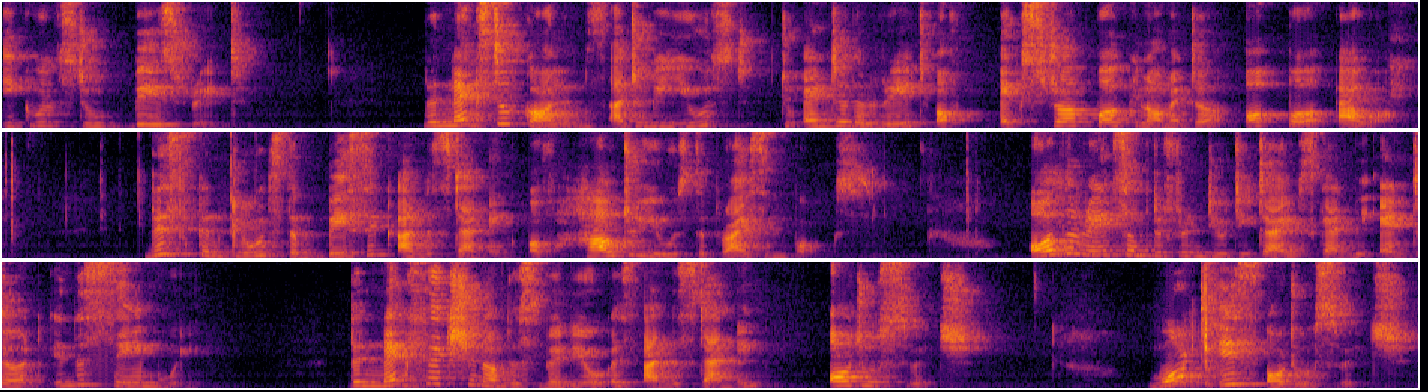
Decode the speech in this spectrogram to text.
equals to base rate. The next two columns are to be used to enter the rate of extra per kilometer or per hour. This concludes the basic understanding of how to use the pricing box. All the rates of different duty types can be entered in the same way. The next section of this video is understanding auto switch. What is auto switch?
